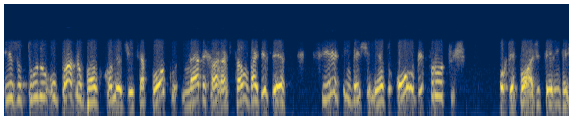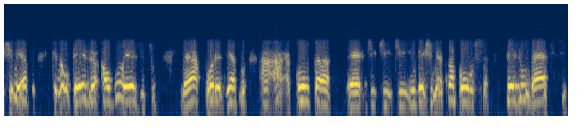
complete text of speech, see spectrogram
isso tudo o próprio banco, como eu disse há pouco, na declaração vai dizer se esse investimento houve frutos, porque pode ter investimento que não teve algum êxito. Né? Por exemplo, a, a conta é, de, de, de investimento na Bolsa teve um déficit,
